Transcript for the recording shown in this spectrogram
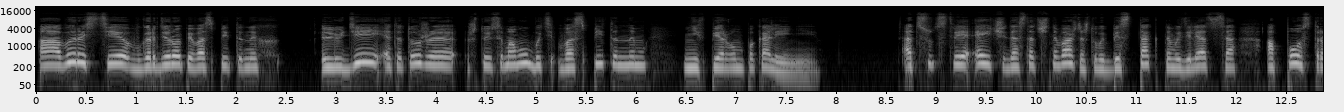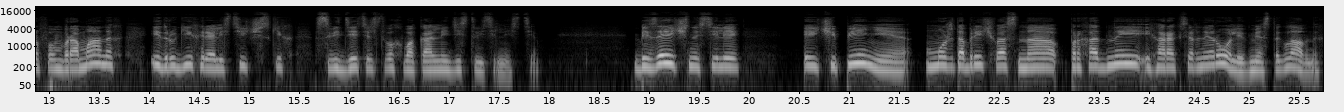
а вырасти в гардеробе воспитанных людей — это то же, что и самому быть воспитанным не в первом поколении. Отсутствие H достаточно важно, чтобы бестактно выделяться апострофом в романах и других реалистических свидетельствах вокальной действительности. Безэйчность или эйчипение может обречь вас на проходные и характерные роли вместо главных.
